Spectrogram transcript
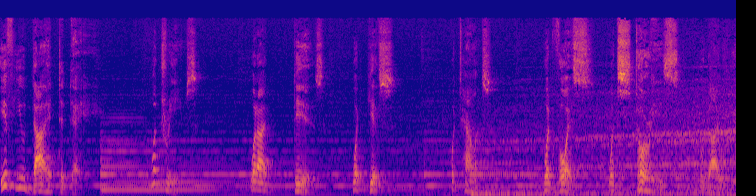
If you died today, what dreams, what ideas, what gifts, what talents, what voice, what stories will die with you?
